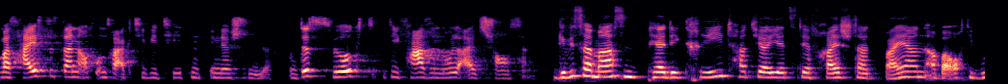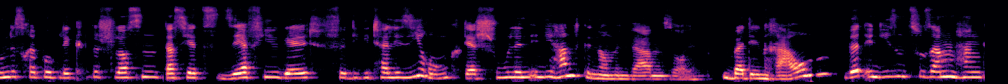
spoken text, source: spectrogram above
Was heißt es dann auf unsere Aktivitäten in der Schule? Und das wirkt die Phase Null als Chance. Gewissermaßen per Dekret hat ja jetzt der Freistaat Bayern, aber auch die Bundesrepublik beschlossen, dass jetzt sehr viel Geld für Digitalisierung der Schulen in die Hand genommen werden soll. Über den Raum wird in diesem Zusammenhang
